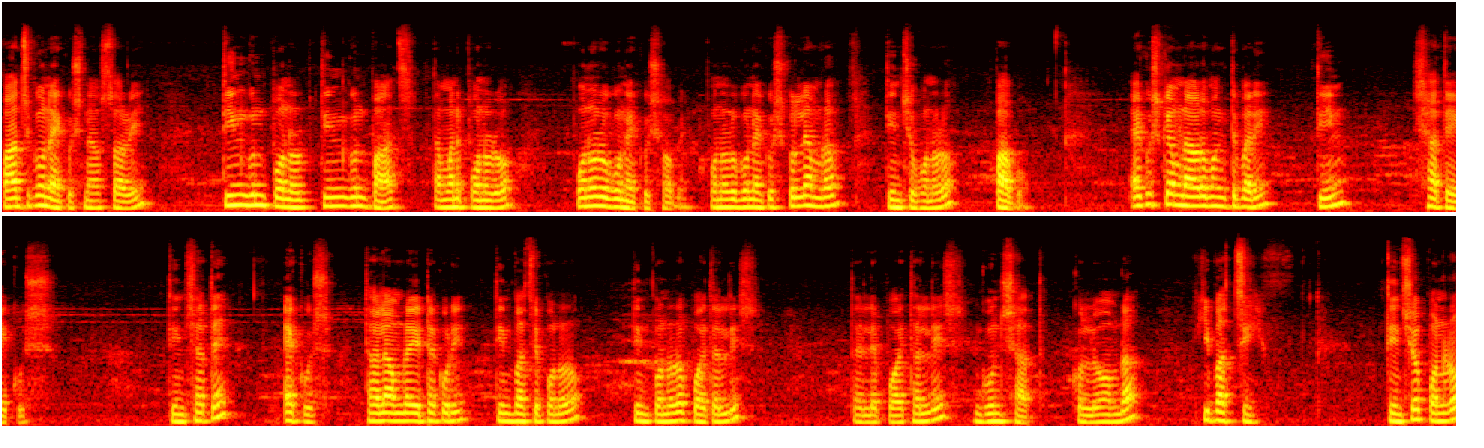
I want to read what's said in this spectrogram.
পাঁচ গুণ একুশ, না সরি তিন গুণ পনেরো, তিন গুণ পাঁচ, তার মানে পনেরো। পনেরো গুণ একুশ হবে। পনেরো গুণ একুশ করলে আমরা তিনশো পনেরো পাবো। একুশকে আমরা আরও ভাঙতে পারি, তিন সাতে একুশ। তিন সাতে একুশ। তাহলে আমরা এটা করি, তিন পাঁচে পনেরো, তিন পনেরো পঁয়তাল্লিশ তাহলে পঁয়তাল্লিশ গুণ সাত করলেও আমরা কি পাচ্ছি? তিনশো পনেরো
